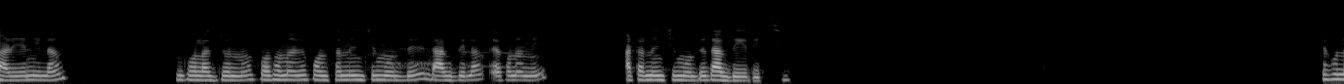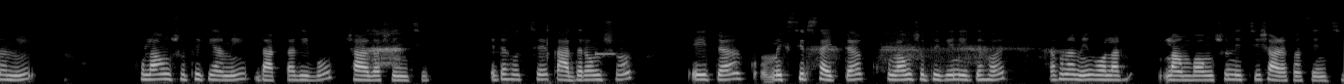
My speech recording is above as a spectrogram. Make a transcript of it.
বাড়িয়ে নিলাম। গলার জন্য প্রথমে আমি পঞ্চান্ন ইঞ্চির মধ্যে দাগ দিলাম, এখন আমি আটান্ন ইঞ্চির মধ্যে দাগ দিয়ে দিচ্ছি। এখন আমি খোলা অংশ থেকে আমি দাগটা দিব সাড়ে দশ ইঞ্চি। এটা হচ্ছে কাদের অংশ, এইটা মিক্সির সাইডটা খোলা অংশ থেকে নিতে হয়। এখন আমি গলার লম্বা অংশ নিচ্ছি সাড়ে পাঁচ ইঞ্চি।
